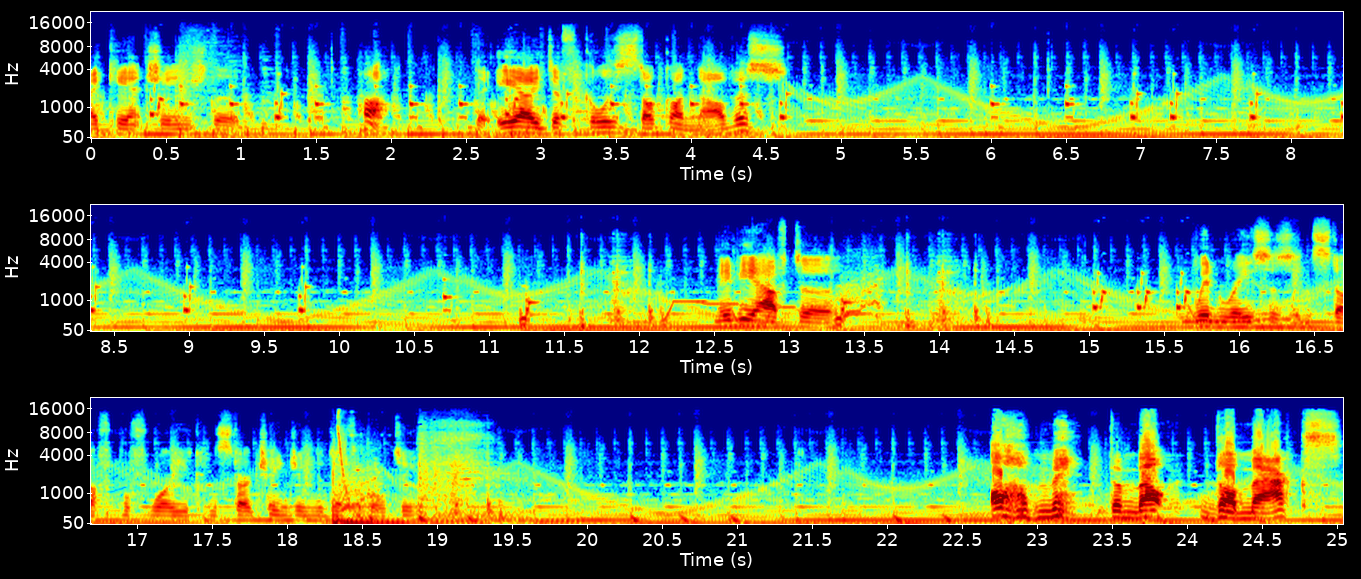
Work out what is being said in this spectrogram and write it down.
I can't change the... Huh. The AI difficulty stuck on Novice? Maybe you have to win races and stuff before you can start changing the difficulty. Oh man, the mount, the Max,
